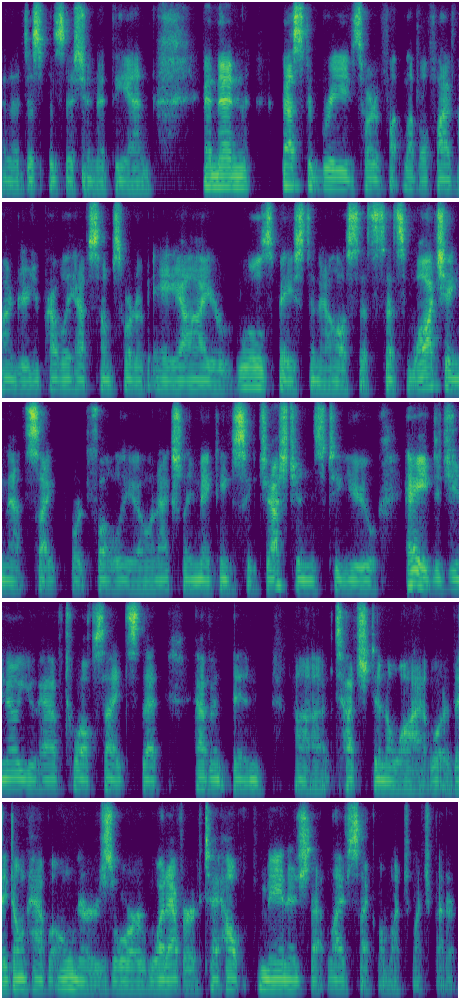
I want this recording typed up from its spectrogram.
and a disposition at the end, and then best of breed sort of level 500 you probably have some sort of ai or rules based analysis that's watching that site portfolio and actually making suggestions to you. Hey did you know you have 12 sites that haven't been uh, touched in a while or they don't have owners or whatever to help manage that life cycle much much better?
